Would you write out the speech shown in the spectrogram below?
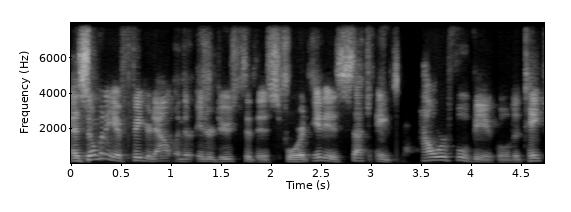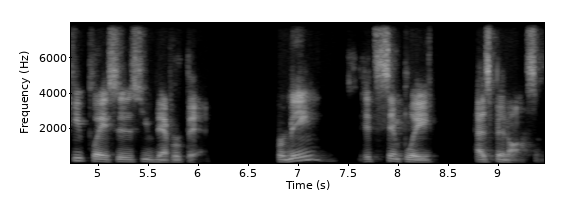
As so many have figured out when they're introduced to this sport, it is such a powerful vehicle to take you places you've never been. For me, it simply has been awesome.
